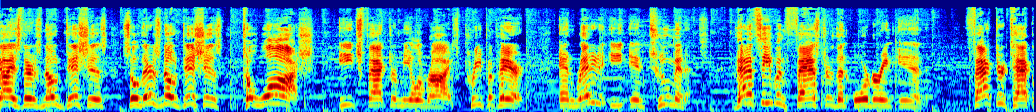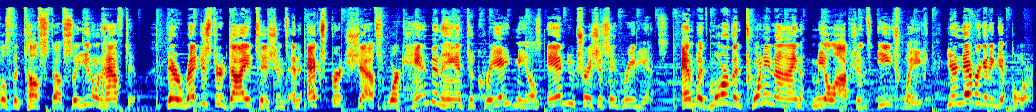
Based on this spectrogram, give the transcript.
Guys, there's no dishes, so there's no dishes to wash. Each Factor meal arrives pre prepared and ready to eat in two minutes. That's even faster than ordering in. Factor tackles the tough stuff so you don't have to. Their registered dietitians and expert chefs work hand in hand to create meals and nutritious ingredients. And with more than 29 meal options each week, you're never going to get bored.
